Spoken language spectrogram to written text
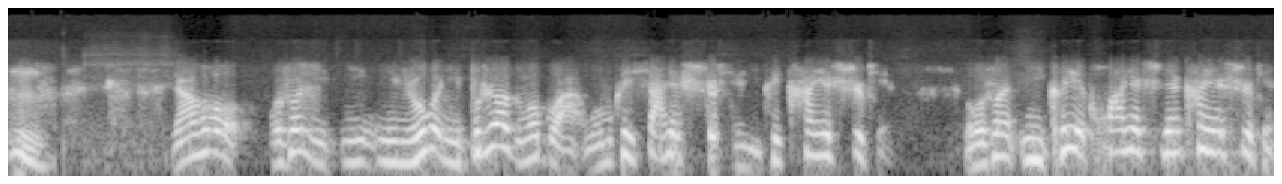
嗯。然后我说你你你，如果你不知道怎么管，我们可以下些视频，你可以看一些视频。我说你可以花些时间看一些视频。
